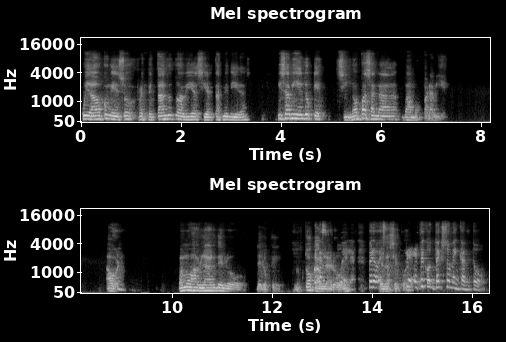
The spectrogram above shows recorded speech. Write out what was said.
cuidado con eso, respetando todavía ciertas medidas y sabiendo que si no pasa nada, vamos para bien. Ahora, vamos a hablar de lo, de lo que nos toca hablar hoy. Pero este, este contexto me encantó.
